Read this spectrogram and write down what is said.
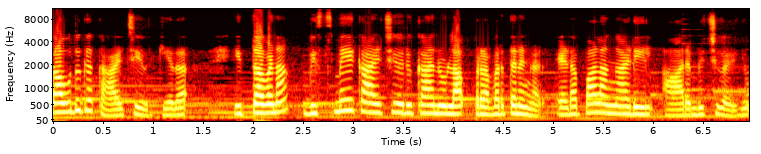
കൗതുക കാഴ്ചയൊരുക്കിയത്. ഇത്തവണ വിസ്മയ കാഴ്ചയൊരുക്കാനുള്ള പ്രവർത്തനങ്ങൾ എടപ്പാൾ അങ്ങാടിയിൽ ആരംഭിച്ചു കഴിഞ്ഞു.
